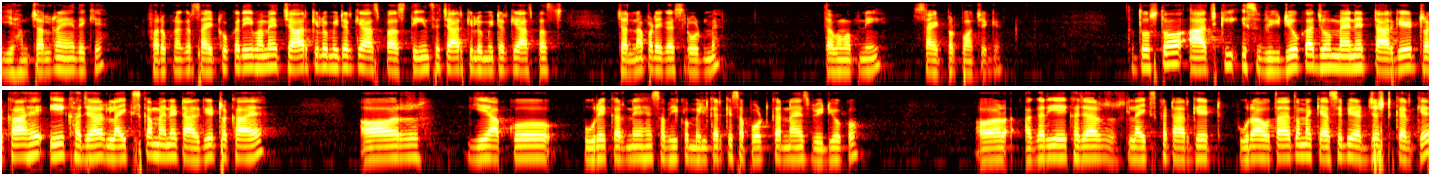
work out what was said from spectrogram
ये हम चल रहे हैं, देखिए। फ़ारुख नगर साइड को करीब हमें चार किलोमीटर के आसपास, तीन से चार किलोमीटर के आसपास चलना पड़ेगा इस रोड में। तब हम अपनी साइट पर पहुँचेंगे। तो दोस्तों, आज की इस वीडियो का जो मैंने टारगेट रखा है, एक हज़ार लाइक्स का मैंने टारगेट रखा है और ये आपको पूरे करने हैं, सभी को मिल के सपोर्ट करना है इस वीडियो को। और अगर ये एक हज़ार लाइक्स का टारगेट पूरा होता है तो मैं कैसे भी एडजस्ट करके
